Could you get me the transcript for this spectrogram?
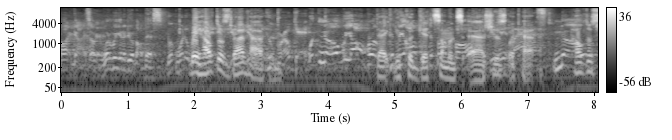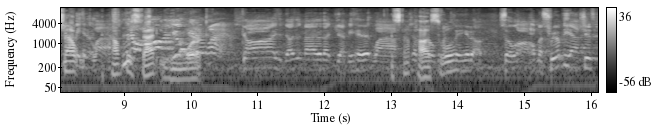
All right, guys. Okay, what are we gonna do about this? But what Wait, we how gonna do, does Junior? that You're the one happen? Who broke it? What? No, we all broke it That 'cause you we all could kicked get the someone's ashes, hit like how, last. No, how does that hit it last. how does that even work? Guys, it doesn't matter that Jeffy hit it last. It's not just have to focus possible. Cleaning it up. So uh, I'm gonna sweep up the ashes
